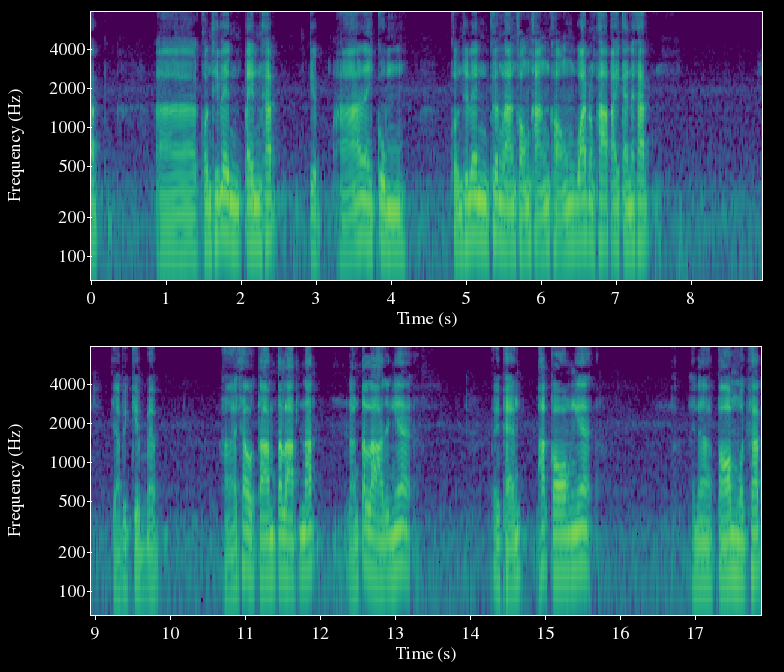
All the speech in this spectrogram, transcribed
กับคนที่เล่นเป็นครับ เก็บหาในกลุ่ม คนที่เล่นเครื่องรางของขังของวัดบางพระไปกันนะครับ อย่าไปเก็บแบบหาเช่าตามตลาดนัด หลังตลาดอย่างเงี้ย ไปแผงพระกองเงี้ยไอ้น่าปลอมหมดครับ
